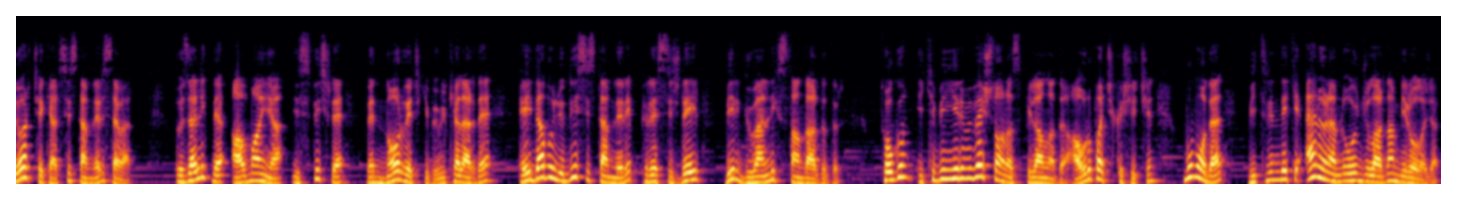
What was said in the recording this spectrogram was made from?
4 çeker sistemleri sever. Özellikle Almanya, İsviçre ve Norveç gibi ülkelerde AWD sistemleri prestij değil bir güvenlik standardıdır. TOG'un 2025 sonrası planladığı Avrupa çıkışı için bu model vitrindeki en önemli oyunculardan biri olacak.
